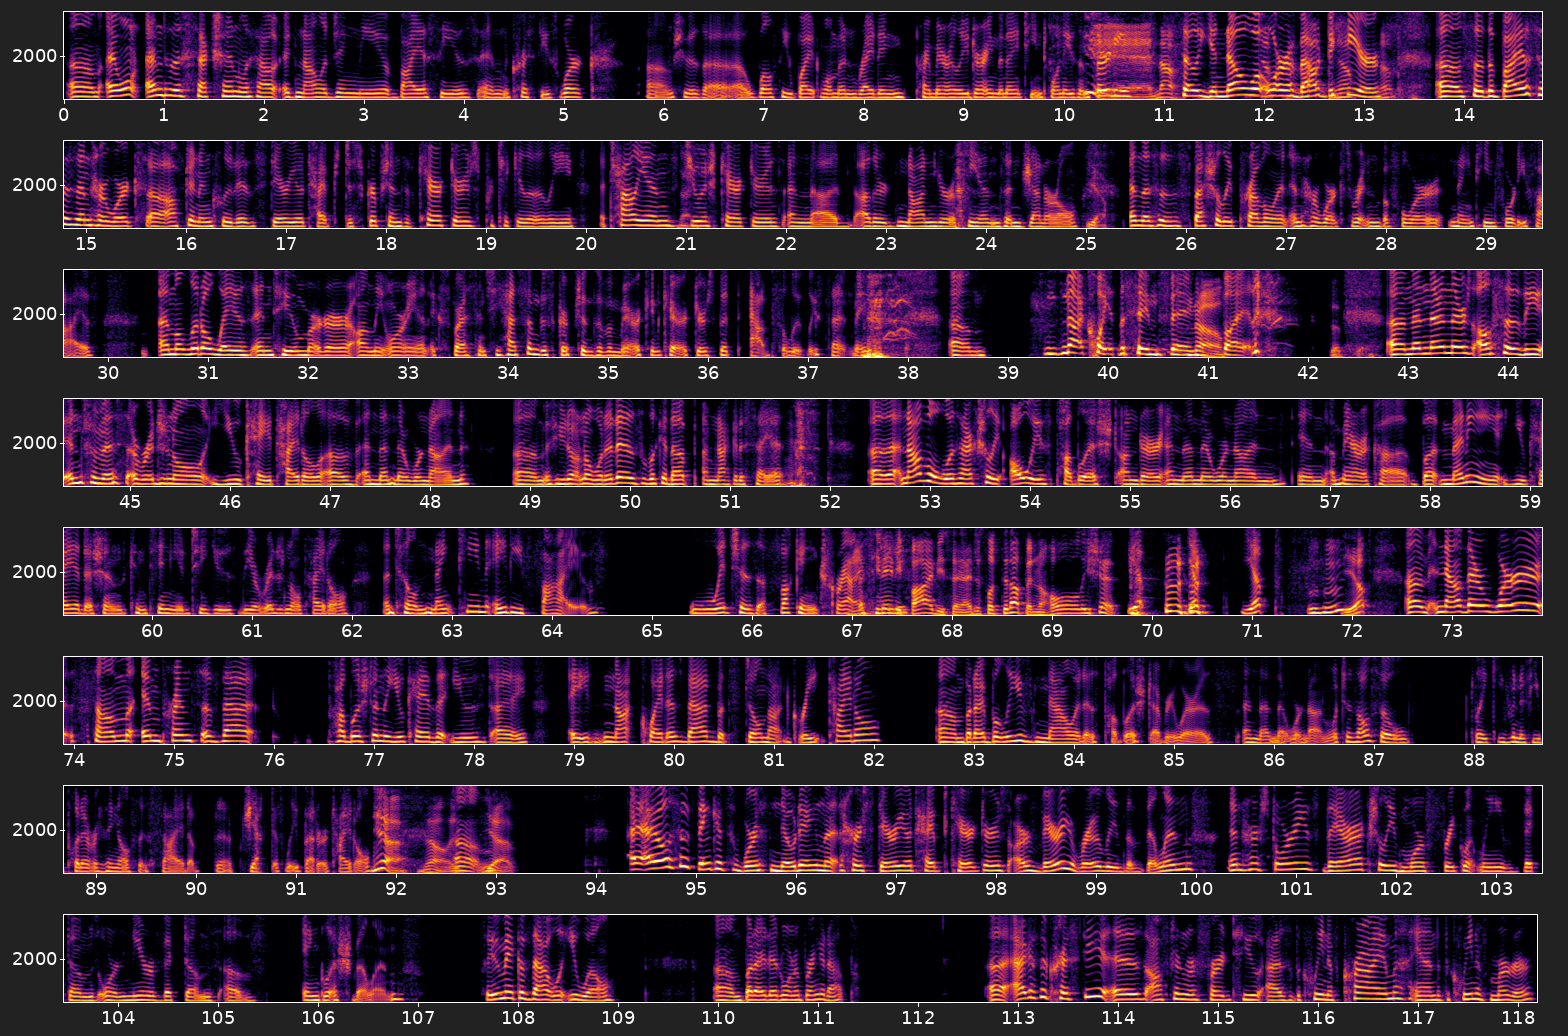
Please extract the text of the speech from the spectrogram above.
Um, I won't end this section without acknowledging the biases in Christie's work. Um, she was a, a wealthy white woman writing primarily during the 1920s and Yeah, 30s. not- so you know what Yep. we're about to Yep, hear. yep. Uh, so the biases in her works uh, often included stereotyped descriptions of characters, particularly Italians, Nice. Jewish characters, and uh, other non-Europeans in general. Yeah. And this is especially prevalent in her works written before 1945. I'm a little ways into Murder on the Orient Express, and she has some descriptions of American characters that absolutely sent me. um, not quite the same thing, No. but. That's good. And then, then there's also the infamous original UK title of And Then There Were None. Um, if you don't know what it is, look it up. I'm not going to say it. Uh, that novel was actually always published under And Then There Were None in America, but many UK editions continued to use the original title until 1985, which is a fucking travesty. 1985, you say? I just looked it up, and holy shit. Yep. Yep. Yep. Mm-hmm. yep. Um, now there were some imprints of that published in the UK that used a a not quite as bad but still not great title. Um, but I believe now it is published everywhere as and then there were none, which is also like even if you put everything else aside, a, an objectively better title. Yeah. No. it- Um, yeah. I I also think it's worth noting that her stereotyped characters are very rarely the villains in her stories. They are actually more frequently victims or near victims of English villains. So you make of that what you will. Um, but I did want to bring it up. Uh, Agatha Christie is often referred to as the Queen of Crime and the Queen of Murder.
